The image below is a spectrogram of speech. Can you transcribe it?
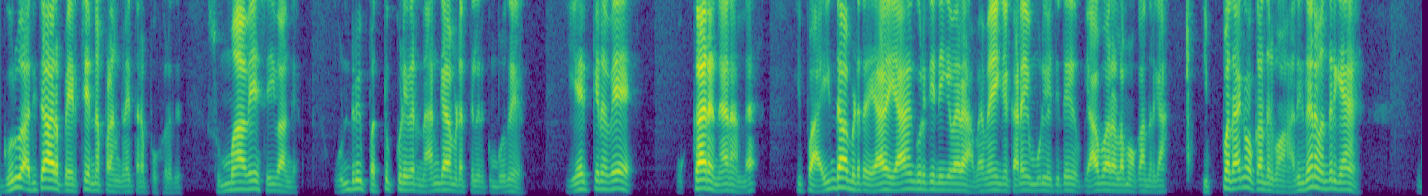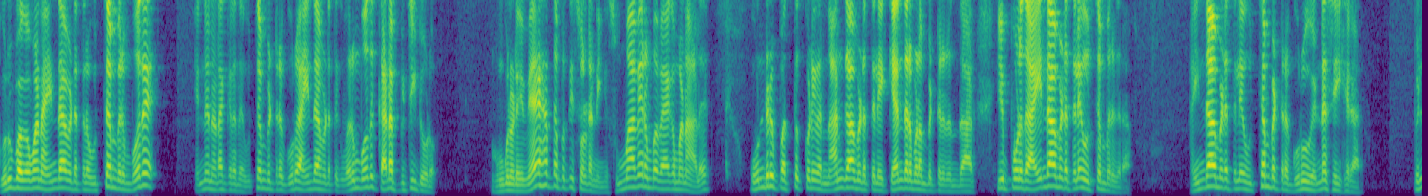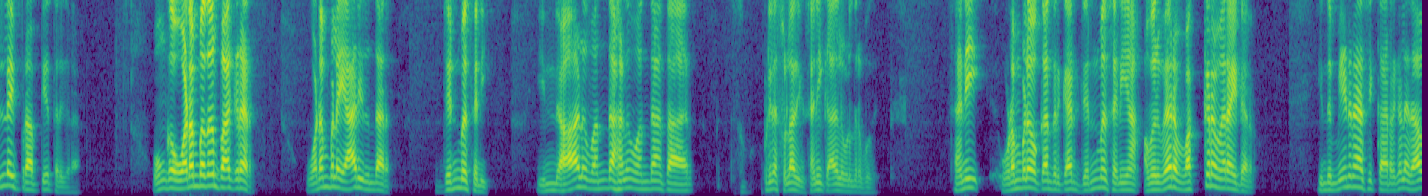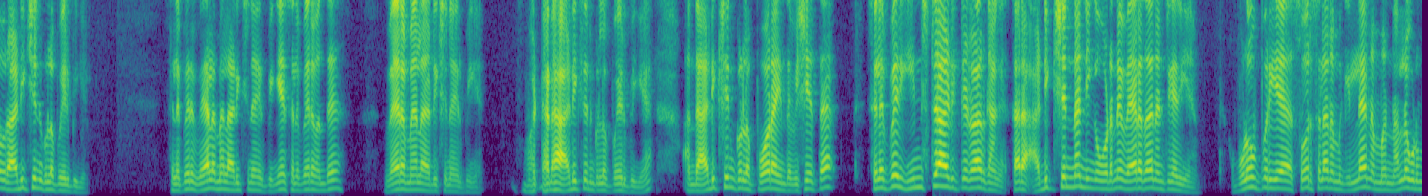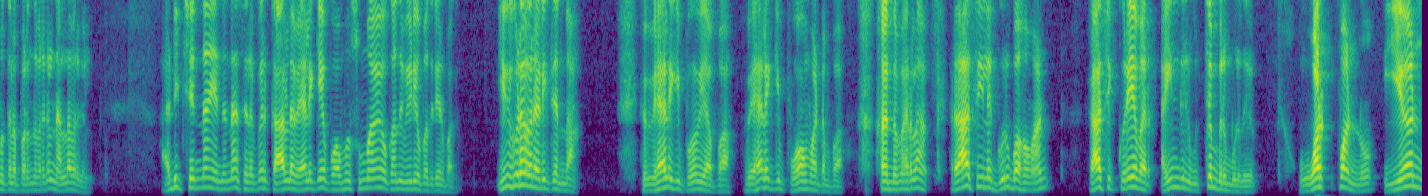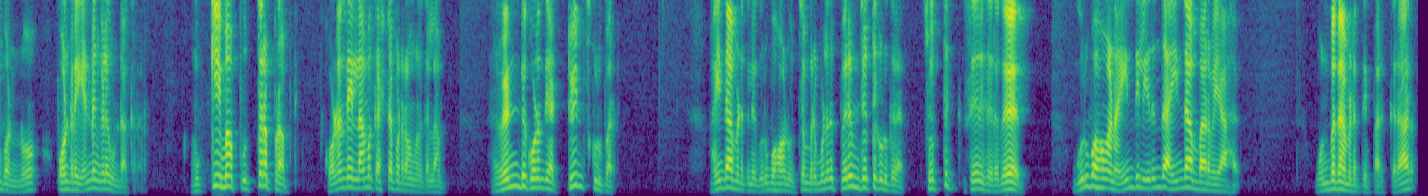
குரு அதிசார பயிற்சி என்ன பலன்களை தரப்போகிறது? சும்மாவே செய்வாங்க. ஒன்று பத்துக்குடையவர் நான்காம் இடத்தில் இருக்கும்போது ஏற்கனவே உட்கார நேரம் இல்லை. இப்போ ஐந்தாம் இடத்துல ஏன் ஏன் குறித்து நீங்கள் வேற அவன் இங்கே கடையை மூடி வச்சுட்டு வியாபாரம் இல்லாமல் உட்காந்துருக்கான் இப்போ தாங்க உட்காந்துருக்கோம் அதுக்கு தானே வந்திருக்கேன். குரு பகவான் ஐந்தாம் இடத்துல உச்சம் பெறும்போது என்ன நடக்கிறது? உச்சம் பெற்ற குரு ஐந்தாம் இடத்துக்கு வரும்போது கடை பிச்சுக்கிட்டு விடும் உங்களுடைய வேகத்தை பற்றி சொல்கிறேன் நீங்கள் சும்மாவே ரொம்ப வேகமான ஆள். ஒன்று பத்து குடிவர் நான்காம் இடத்திலே கேந்திர பலம் பெற்றிருந்தார். இப்பொழுது ஐந்தாம் இடத்திலே உச்சம் பெறுகிறார். ஐந்தாம் இடத்திலே உச்சம் பெற்ற குரு என்ன செய்கிறார்? பிள்ளை பிராப்தியை தருகிறார். உங்கள் உடம்ப தான் பார்க்குறார். உடம்புல யார் இருந்தார்? ஜென்ம சனி. இந்த ஆள் வந்தாலும் வந்தான் சார். இப்படிலாம் சொல்லாதீங்க. சனி காதில் விழுந்துற போது. சனி உடம்புல உட்காந்துருக்கார் ஜென்ம சனியாக அவர் வேற வக்கரம் வேற ஆயிட்டார். இந்த மீனராசிக்காரர்கள் ஏதாவது ஒரு அடிக்ஷனுக்குள்ளே போயிருப்பீங்க. சில பேர் வேலை மேலே அடிக்ஷன் ஆகிருப்பீங்க சில பேர் வந்து வேற மேலே அடிக்ஷன் ஆகிருப்பீங்க பட் ஆனால் அடிக்ஷனுக்குள்ளே போயிருப்பீங்க. அந்த அடிக்ஷனுக்குள்ளே போகிற இந்த விஷயத்த சில பேர் இன்ஸ்டா அடிக்டடாக இருக்காங்க. சார் அடிக்ஷன்னா நீங்கள் உடனே வேறு ஏதாவது நினச்சிக்காதீங்க. அவ்வளோ பெரிய சோர்ஸ்லாம் நமக்கு இல்லை. நம்ம நல்ல குடும்பத்தில் பிறந்தவர்கள் நல்லவர்கள். அடிக்ஷன்னா என்னென்னா சில பேர் காலைல வேலைக்கே போகாமல் சும்மாவே உட்காந்து வீடியோ பார்த்துட்டே இருப்பாங்க. இது கூட ஒரு அடிக்ஷன் தான். வேலைக்கு போவியாப்பா? வேலைக்கு போக மாட்டேன்ப்பா. அந்த மாதிரிலாம் ராசியில் குரு பகவான் ராசிக்குரியவர் ஐந்தில் உச்சம் பெறும் பொழுது ஒர்க் பண்ணும் ஏர்ன் பண்ணும் போன்ற எண்ணங்களை உண்டாக்குறார். முக்கியமாக புத்திர பிராப்தி. குழந்தை இல்லாமல் கஷ்டப்படுறவங்களுக்கெல்லாம் ரெண்டு குழந்தையா ட்வின்ஸ் கொடுப்பார். ஐந்தாம் இடத்துல குரு பகவான் உச்சம் பெறும் பொழுது பெரும் சொத்து கொடுக்கிறார். சொத்து சேருகிறது. குரு பகவான் ஐந்தில் இருந்து ஐந்தாம் பார்வையாக ஒன்பதாம் இடத்தை பார்க்கிறார்.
